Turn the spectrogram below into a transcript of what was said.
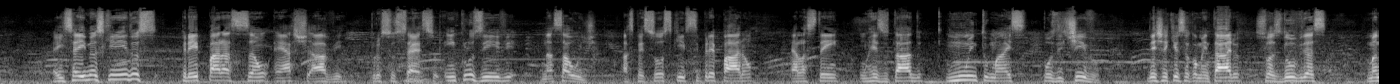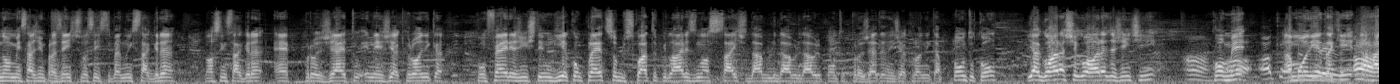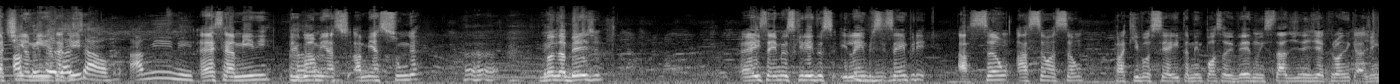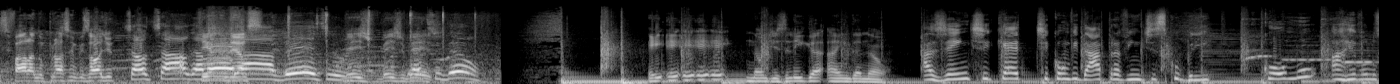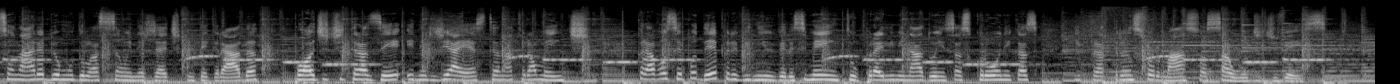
É isso aí, meus queridos. Preparação é a chave para o sucesso, inclusive na saúde. As pessoas que se preparam, elas têm um resultado muito mais positivo. Deixa aqui o seu comentário, suas dúvidas, manda uma mensagem pra gente se você estiver no Instagram. Nosso Instagram é Projeto Energia Crônica. Confere, a gente tem um guia completo sobre os quatro pilares no nosso site www.projetoenergiacronica.com. E agora chegou a hora de a gente ir Ó, comer. a Moninha tá aqui, a ratinha Mini tá aqui. Tchau. A Mini. Essa é a Mini, pegou a minha, a minha sunga. Manda beijo. É isso aí, meus queridos. E lembre-se sempre: ação, ação, ação. Para que você aí também possa viver num estado de energia crônica. A gente se fala no próximo episódio. Tchau, tchau, Fica com galera. Beijo. Beijo, beijo, beijo. Gratidão. Ei, ei, ei, ei, ei, não desliga ainda não. A gente quer te convidar para vir descobrir como a revolucionária biomodulação energética integrada pode te trazer energia extra naturalmente, para você poder prevenir o envelhecimento, para eliminar doenças crônicas e para transformar sua saúde de vez.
